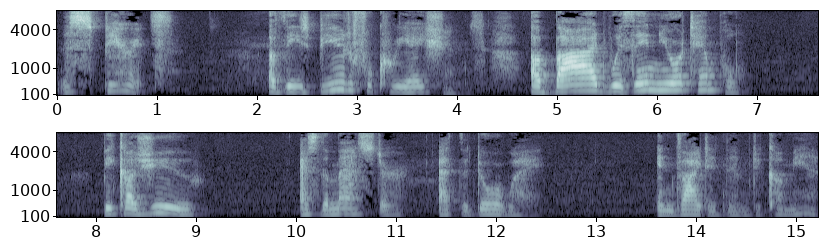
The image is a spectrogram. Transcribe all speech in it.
the spirits of these beautiful creations abide within your temple because you, as the master at the doorway, invited them to come in.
